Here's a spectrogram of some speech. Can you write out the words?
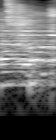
감사합니다.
